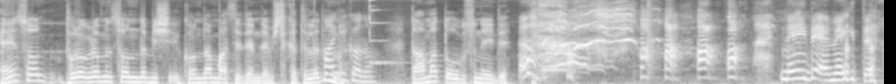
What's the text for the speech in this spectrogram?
En son programın sonunda bir şey, konudan bahsedelim demiştik hatırladın Hangi mı? konu? Damat dolgusu neydi? Neydi emekti.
